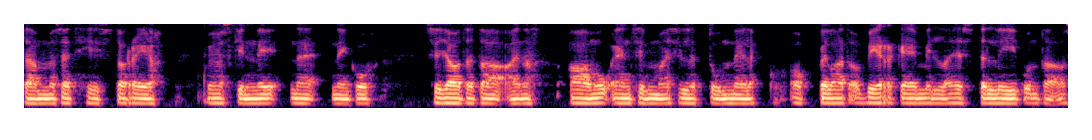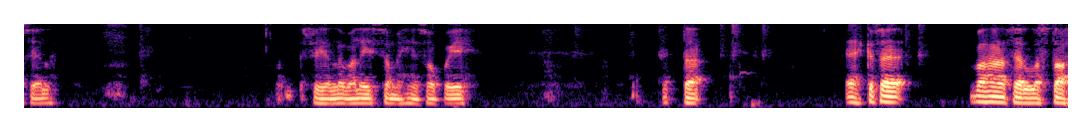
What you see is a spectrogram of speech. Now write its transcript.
tämmöiset historia myöskin, niin ne niin kuin sijoitetaan aina aamu ensimmäisille tunneille, kun oppilaat on virkeimmillä ja sitten liikunta on siellä, siellä välissä, mihin sopii. Että ehkä se vähän sellaista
